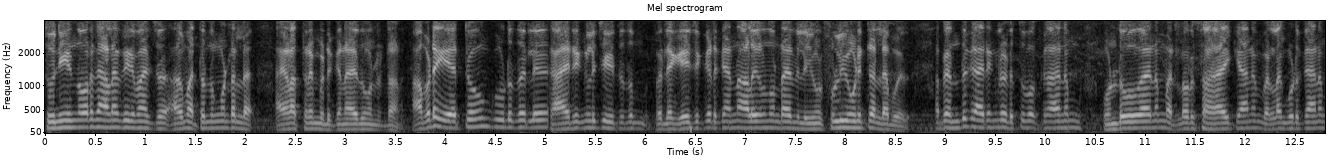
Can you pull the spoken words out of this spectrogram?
സുനി എന്ന് പറഞ്ഞ ആളെ തീരുമാനിച്ചത്. അത് മറ്റൊന്നും കൊണ്ടല്ല. അയാൾ അത്രയും മിടുക്കനായത് കൊണ്ടിട്ടാണ്. അവിടെ ഏറ്റവും കൂടുതൽ കാര്യങ്ങൾ ചെയ്തതും ലഗേജ് ഒക്കെ എടുക്കാൻ ആളുകളൊന്നും ഉണ്ടായിരുന്നില്ല. ഫുൾ യൂണിറ്റ് അല്ല പോയത്. അപ്പൊ എന്ത് കാര്യങ്ങൾ എടുത്തു വെക്കാനും കൊണ്ടുപോകാനും മറ്റുള്ളവർ സഹായിക്കാനും വെള്ളം കൊടുക്കാനും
